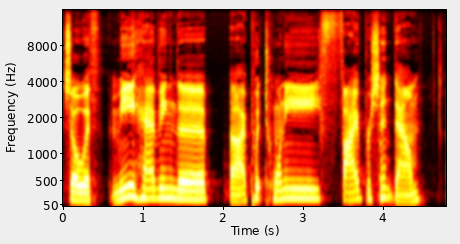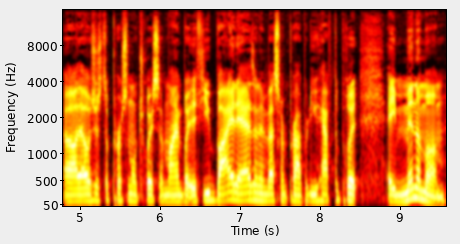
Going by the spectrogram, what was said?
So with me having the, uh, I put twenty five percent down. Uh, that was just a personal choice of mine. But if you buy it as an investment property, you have to put a minimum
